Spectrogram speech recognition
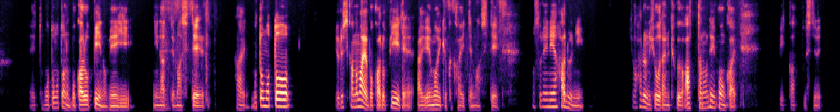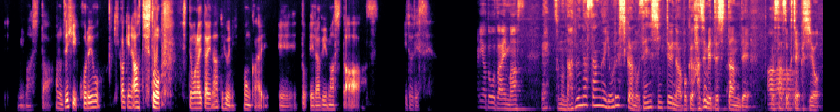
えっ、と、もともとのボカロ P の名義になってまして、はい、もともと、ヨルシカの前はボカロ P で、ああいうエモい曲書いてまして、それに春に、今日春の表題の曲があったので、今回、ピックアップしてみました。あの、ぜひこれをきっかけにアーティストを 知ってもらいたいなというふうに、今回、えっ、と、選びました。以上です。ありがとうございます。え、そのナブナさんがヨルシカの前身というのは僕初めて知ったんで、早速チェックしよ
